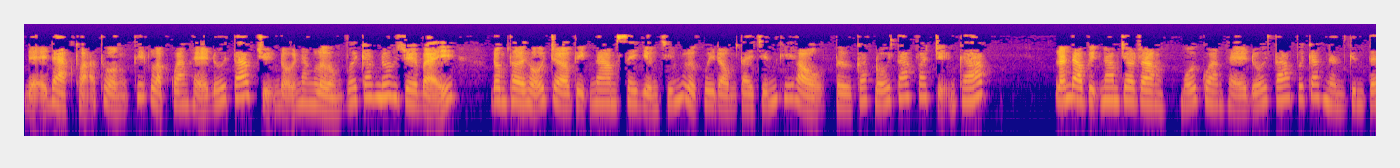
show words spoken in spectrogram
để đạt thỏa thuận thiết lập quan hệ đối tác chuyển đổi năng lượng với các nước G7, đồng thời hỗ trợ Việt Nam xây dựng chiến lược huy động tài chính khí hậu từ các đối tác phát triển khác. Lãnh đạo Việt Nam cho rằng mối quan hệ đối tác với các nền kinh tế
